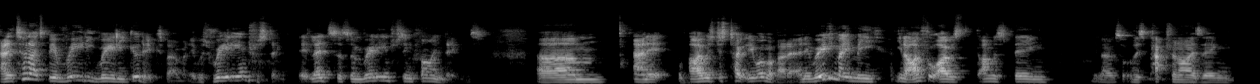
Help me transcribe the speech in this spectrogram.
and it turned out to be a really really good experiment. It was really interesting. It led to some really interesting findings. Um, and it I was just totally wrong about it, and it really made me, you know, I thought I was I was being, you know, sort of this patronising,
